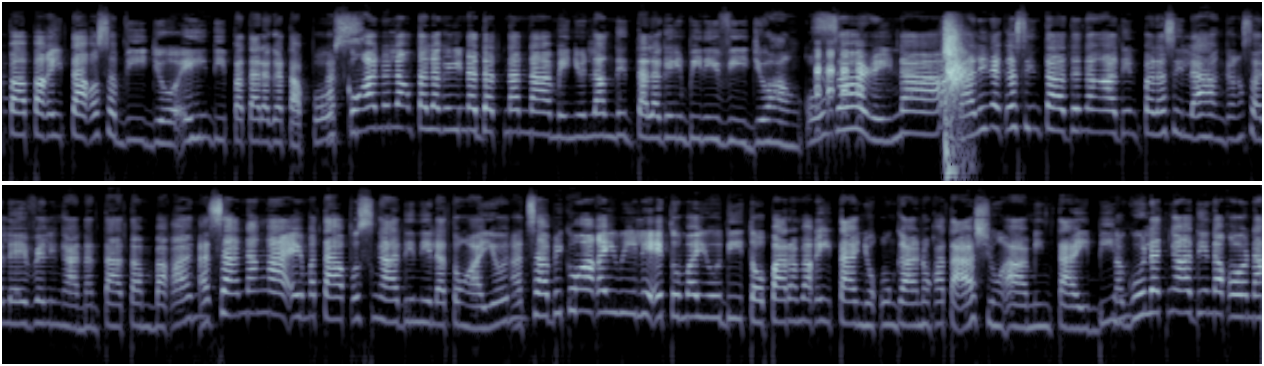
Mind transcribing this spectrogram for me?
napapakita ko sa video, eh, hindi pa talaga tapos. At kung ano lang talaga yung nadatnan namin, yun lang din talaga yung binivideohan ko. Sorry na. Bali, nagkasintada na nga din pala sila hanggang sa level nga ng tatambakan. At sana nga, eh, matapos nga din nila to ngayon. At sabi ko nga kay Willie, eh, tumayo dito para makita nyo kung gaano kataas yung aming tie beam. Nagulat nga din ako na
